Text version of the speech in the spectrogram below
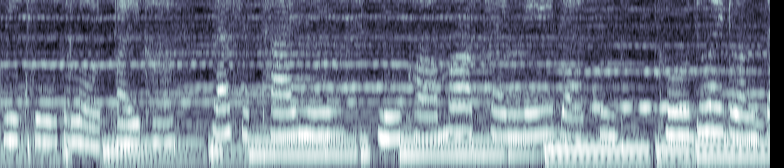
คุณครูตลอดไปครับ และสุดท้ายนี้ หนูขอมอบเพลงนี้แด่คุณครูด้วยดวงใจ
